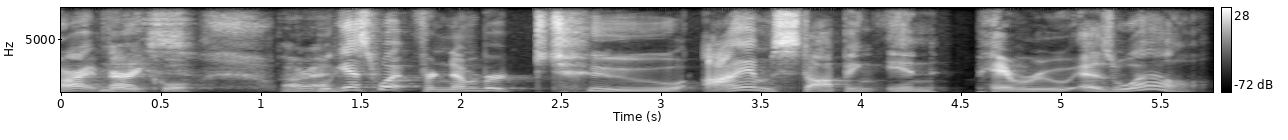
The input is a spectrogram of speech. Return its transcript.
All right, very Nice. cool. All right. Well, guess what? For number two, I am stopping in Peru as well.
